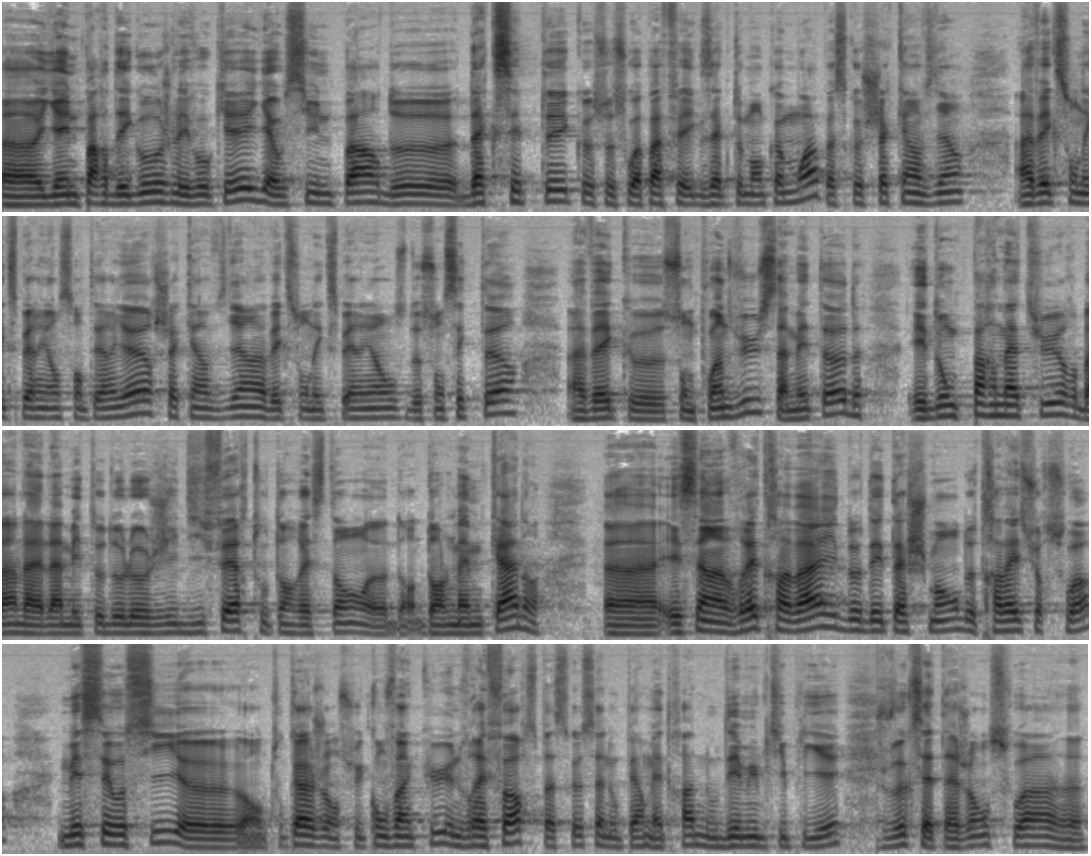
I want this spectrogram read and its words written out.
Euh, il y a une part d'ego, je l'évoquais. Il y a aussi une part d'accepter que ce ne soit pas fait exactement comme moi, parce que chacun vient avec son expérience antérieure, chacun vient avec son expérience de son secteur, avec euh, son point de vue, sa méthode. Et donc, par nature, ben, la, méthodologie diffère tout en restant euh, dans, le même cadre. Et c'est un vrai travail de détachement, de travail sur soi, mais c'est aussi, en tout cas j'en suis convaincu, une vraie force parce que ça nous permettra de nous démultiplier. Je veux que cette agence soit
